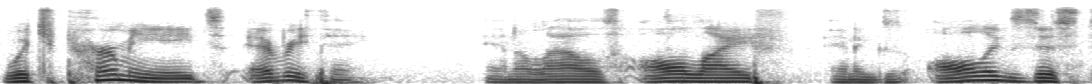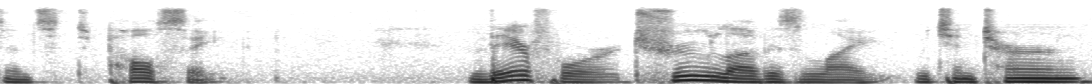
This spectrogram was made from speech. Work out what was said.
which permeates everything and allows all life and ex- all existence to pulsate. Therefore, true love is light, which in turn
